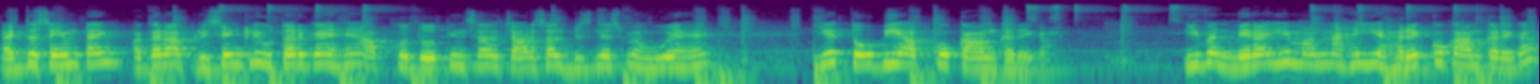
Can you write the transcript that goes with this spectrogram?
एट द सेम टाइम अगर आप रिसेंटली उतर गए हैं, आपको दो तीन साल, चार साल बिज़नेस में हुए हैं, ये तो भी आपको काम करेगा। इवन मेरा ये मानना है, ये हर एक को काम करेगा,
